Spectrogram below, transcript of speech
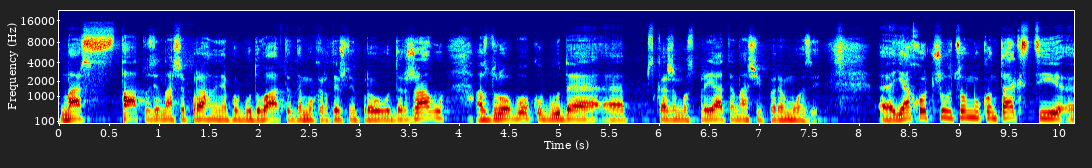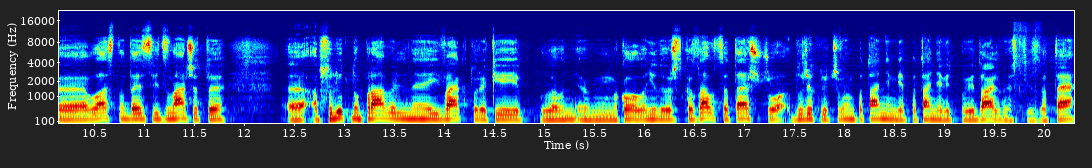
наш статус і наше прагнення побудувати демократичну правову державу. А з другого боку, буде, е, скажімо, сприяти нашій перемозі. Е, Я хочу в цьому контексті е, власне десь відзначити е, абсолютно правильний вектор, який Микола Леонідович сказав. Це те, що дуже ключовим питанням є питання відповідальності за те,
